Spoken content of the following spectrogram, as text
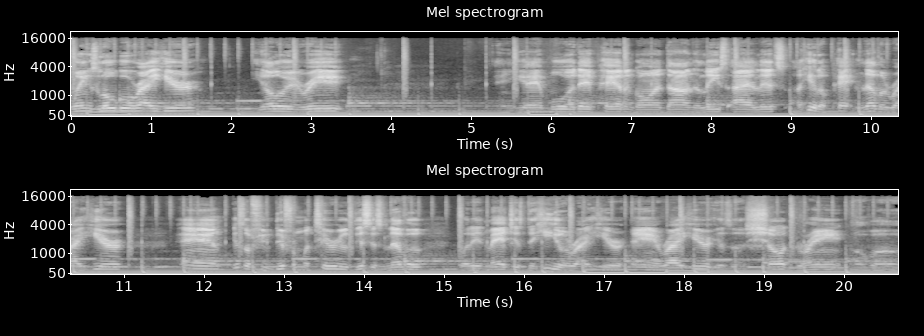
Wings logo right here, yellow and red. And you have more of that pattern going down the lace eyelets. I hit a patent leather right here. And it's a few different materials. This is leather, but it matches the heel right here. And right here is a short grain of a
